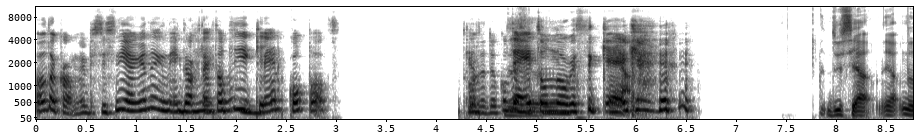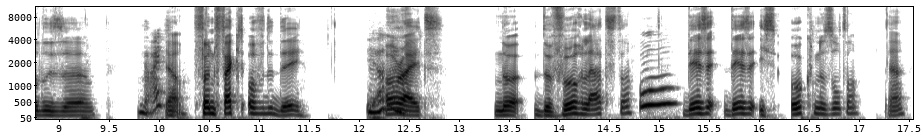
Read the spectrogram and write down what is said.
Oh, dat kan ik me precies niet herinneren. Ik dacht echt dat hij een kleine kop had. Ik heb dat ook op Tijd om nog eens te kijken. Dus ja, ja dat is eh, Nice. ja, fun fact of the day. Ja. Alright. Nou, de voorlaatste. Deze, deze is ook een zotte. Ja.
